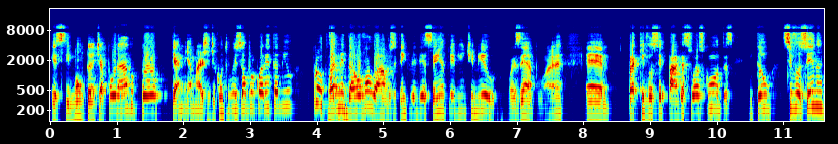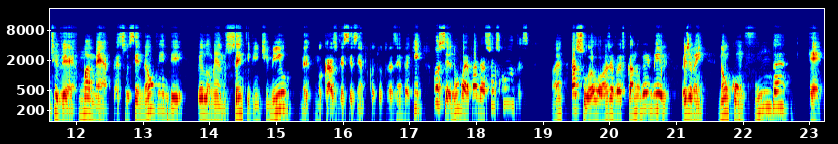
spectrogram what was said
esse montante apurado por, que é a minha margem de contribuição, por 40 mil. Pronto, vai me dar o valor. Ah, você tem que vender 120 mil, por exemplo. Né? É, para que você pague as suas contas. Então, se você não tiver uma meta, se você não vender pelo menos 120 mil, né, no caso desse exemplo que eu estou trazendo aqui, você não vai pagar suas contas. É? A sua loja vai ficar no vermelho. Veja bem, não confunda é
